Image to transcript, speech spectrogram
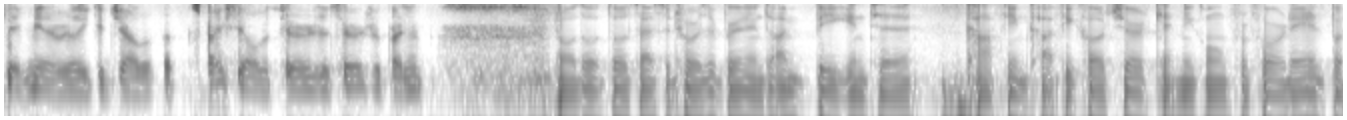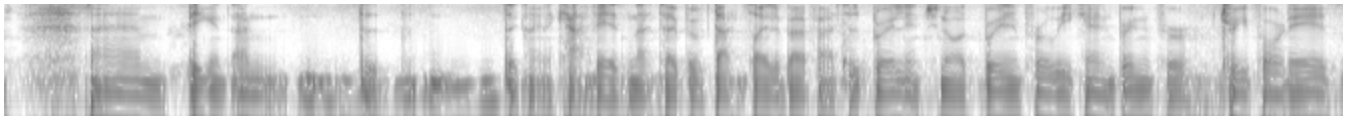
they've made a really good job of it, especially all the tours. The tours are brilliant. No, those, those types of tours are brilliant. I'm big into coffee and coffee culture. It kept me going for four days, but um, big in, and the, the the kind of cafes and that type of that side of Belfast is brilliant. You know, it's brilliant for a weekend, brilliant for three four days.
